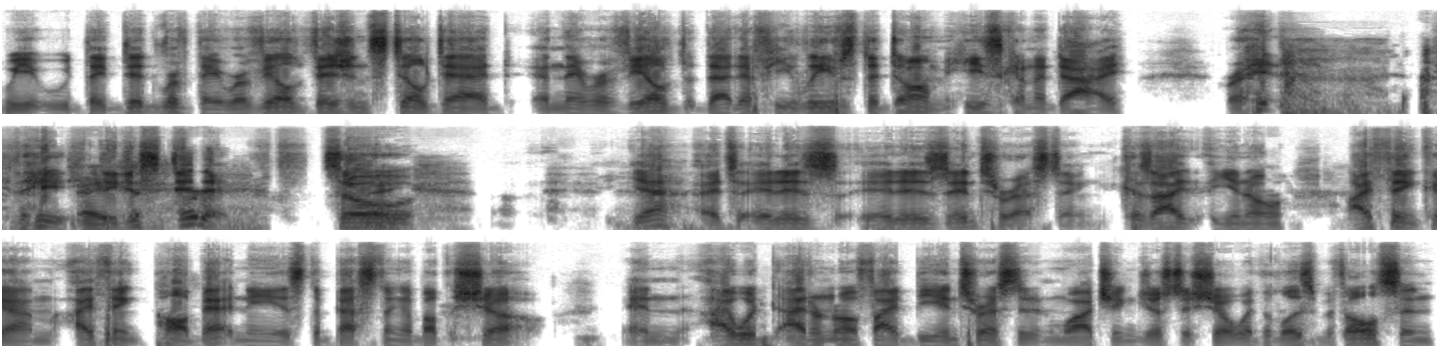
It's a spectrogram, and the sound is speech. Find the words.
we, we they did they revealed vision still dead and they revealed that if he leaves the dome he's going to die right? They they just did it. So yeah it's it is it is interesting because i you know i think um i think paul bettany is the best thing about the show and i would i don't know if i'd be interested in watching just a show with elizabeth olsen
